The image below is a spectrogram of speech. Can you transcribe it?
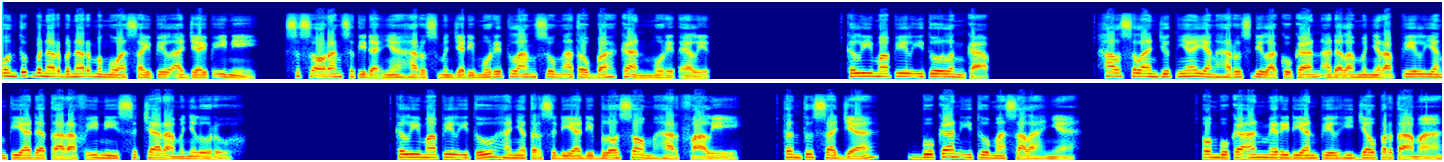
untuk benar-benar menguasai pil ajaib ini, seseorang setidaknya harus menjadi murid langsung atau bahkan murid elit. Kelima pil itu lengkap. Hal selanjutnya yang harus dilakukan adalah menyerap pil yang tiada taraf ini secara menyeluruh. Kelima pil itu hanya tersedia di Blossom Heart Valley. Tentu saja, bukan itu masalahnya. Pembukaan meridian pil hijau pertama,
